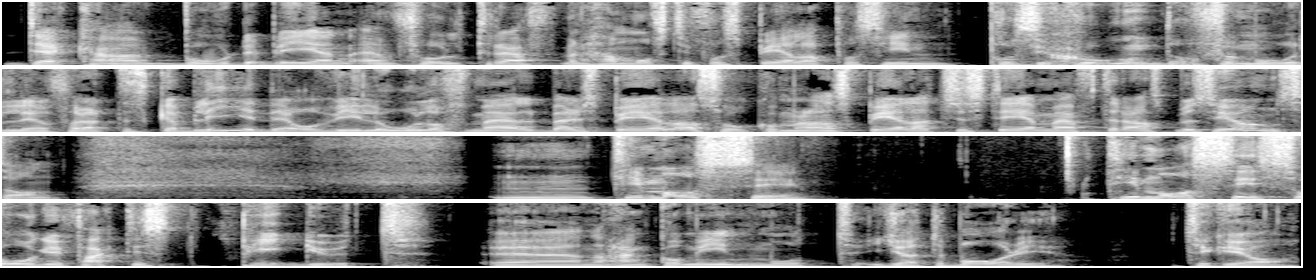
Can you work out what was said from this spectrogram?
det kan, borde bli en, en fullträff men han måste få spela på sin position då förmodligen för att det ska bli det. Och vill Olof Mellberg spela så? Kommer han spela ett system efter Rasmus Jönsson? Mm, Timossi. Timossi såg ju faktiskt pigg ut eh, när han kom in mot Göteborg, tycker jag.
